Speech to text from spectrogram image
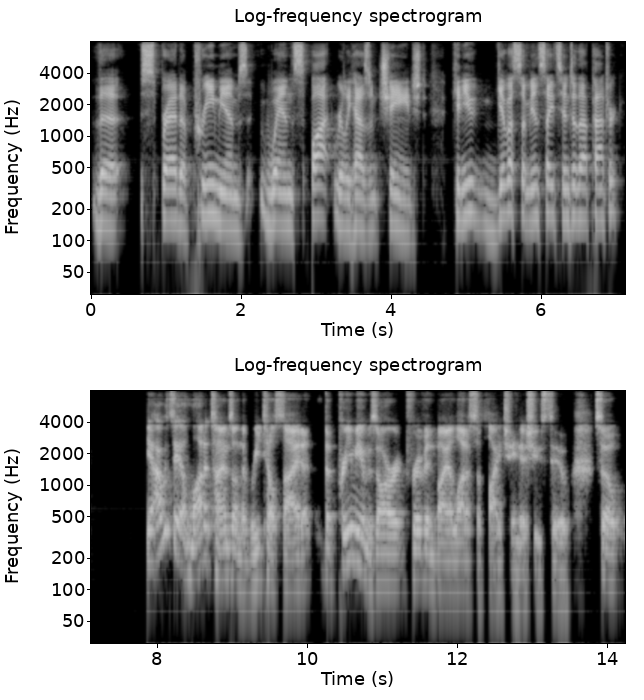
the spread of premiums when spot really hasn't changed. Can you give us some insights into that, Patrick? Yeah, I would say a lot of times on the retail side, the premiums are driven by a lot of supply chain issues too. So,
